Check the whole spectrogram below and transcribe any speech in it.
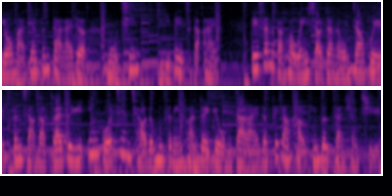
由马建芬带来的《母亲一辈子的爱》。第三个板块文艺小站呢，我们将会分享到来自于英国剑桥的穆斯林团队给我们带来的非常好听的赞声曲。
